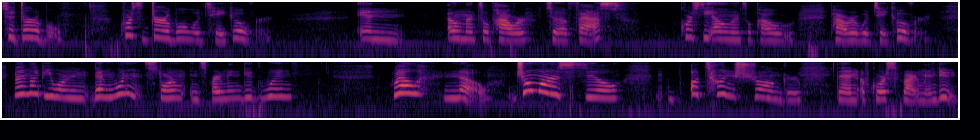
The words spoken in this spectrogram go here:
to durable. Of course, durable would take over. And elemental power to fast. Course, the elemental power power would take over. Now you might be wondering, then wouldn't Storm and Spider-Man Dude win? Well, no. Jomar is still a ton stronger than, of course, Spider-Man Dude.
